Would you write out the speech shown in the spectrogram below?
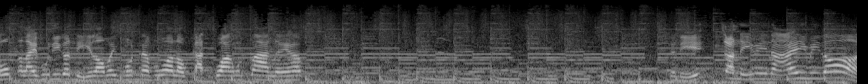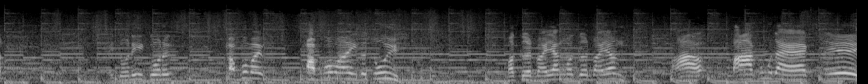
นกอะไรพวกนี้ก็หนีเราไม่พ้นนะเพราะว่าเรากัดกว้างมากๆเลยครับ จะหนีจะหนีไปไหนไม่รอดไอตัวนี้อีกตัวหนึงปรับเข้าไปปรับเข้าไปกระจุย มาเกิดมายังมาเกิดมายังปลาปลากูแดกเอ้ย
